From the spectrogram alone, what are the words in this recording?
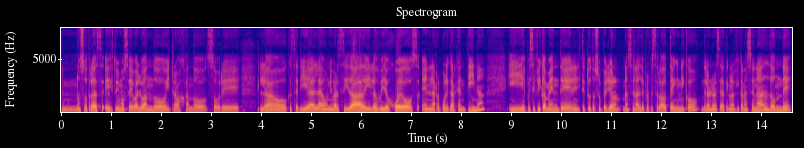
nosotras estuvimos evaluando y trabajando sobre lo que sería la universidad y los videojuegos en la República Argentina y específicamente en el Instituto Superior Nacional de Profesorado Técnico de la Universidad Tecnológica Nacional, donde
